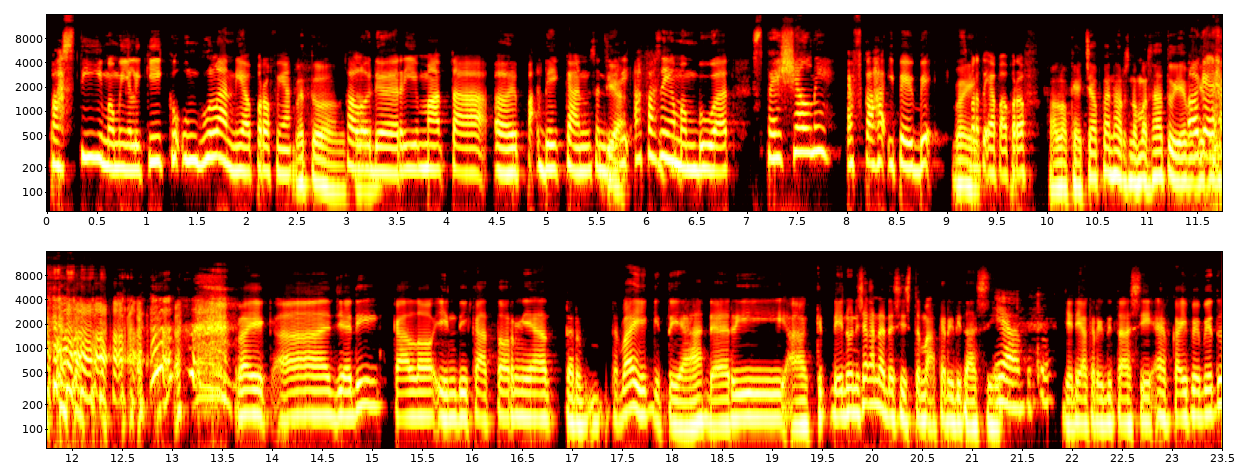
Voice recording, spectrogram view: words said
pasti memiliki keunggulan ya, Prof ya. Betul. betul. Kalau dari mata eh, Pak Dekan sendiri, apa sih yang membuat spesial nih FKH IPB? Baik. Seperti apa, Prof? Kalau kecap kan harus nomor satu ya. Oke. begitu. Baik, eh, jadi kalau indikatornya ter- terbaik gitu ya dari eh, di Indonesia kan ada sistem akreditasi. Iya betul Jadi akreditasi FKIPB itu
